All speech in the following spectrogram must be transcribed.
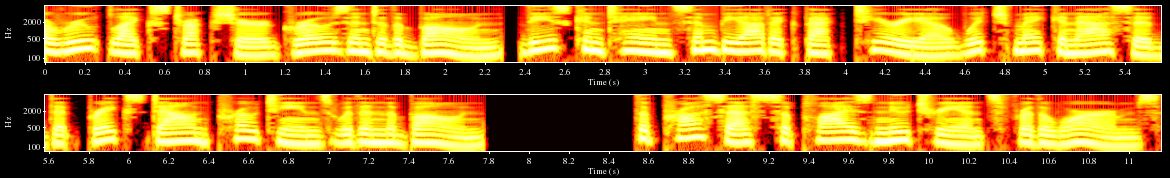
A root-like structure grows into the bone, these contain symbiotic bacteria which make an acid that breaks down proteins within the bone. The process supplies nutrients for the worms.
